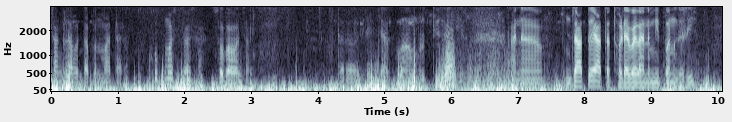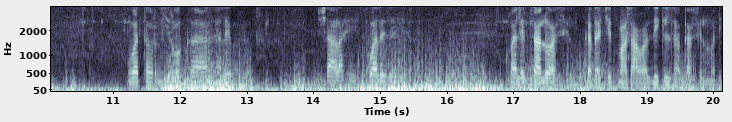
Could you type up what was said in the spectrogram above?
चांगला होता पण म्हातारा. खूप मस्त असा स्वभावाचा. तर त्यांच्या आज मृत्यू झाली. आणि जातोय आता थोड्या वेळानं मी पण घरी. वातावरण हिरवगार झालंय बघा. शाळा आहे कॉलेज आहे. कॉलेज चालू असेल. कदाचित माझा आवाज देखील जात असेल मध्ये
